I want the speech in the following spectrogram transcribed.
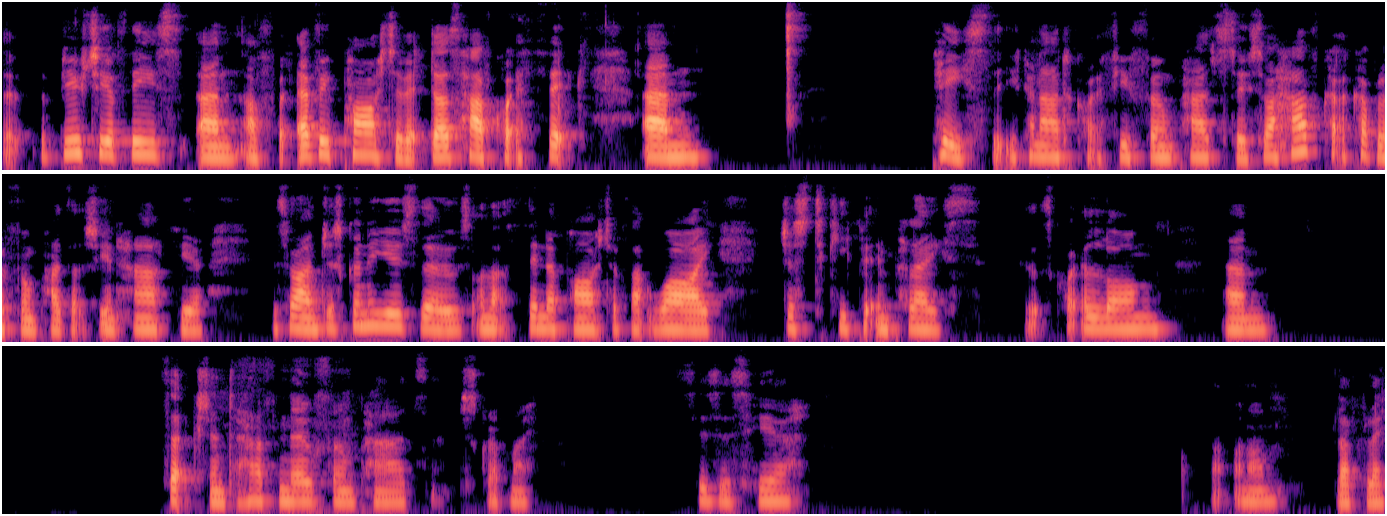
The, the beauty of these, um, of every part of it does have quite a thick um, piece that you can add quite a few foam pads to. So I have cut a couple of foam pads actually in half here. So I'm just going to use those on that thinner part of that Y just to keep it in place. It's quite a long um, section to have no foam pads. Just grab my scissors here. That one on. Lovely.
